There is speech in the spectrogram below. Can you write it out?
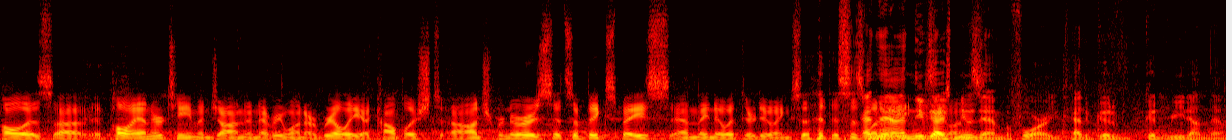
Paula's, uh, Paula and her team and John and everyone are really accomplished uh, entrepreneurs. It's a big space and they know what they're doing. So this is and one then, of the And you guys ones. knew them before. You had a good, good read on them.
